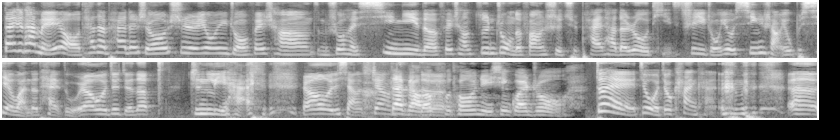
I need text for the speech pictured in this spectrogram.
但是他没有，他在拍的时候是用一种非常怎么说，很细腻的、非常尊重的方式去拍他的肉体，是一种又欣赏又不亵玩的态度。然后我就觉得。真厉害，然后我就想这样代表了普通女性观众，对，就我就看看，呃，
